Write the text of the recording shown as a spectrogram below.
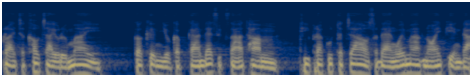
ใครจะเข้าใจหรือไม่ ก็ขึ้นอยู่กับการได้ศึกษาธรรมที่พระพุทธเจ้าแสดงไว้มากน้อยเพียงใด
